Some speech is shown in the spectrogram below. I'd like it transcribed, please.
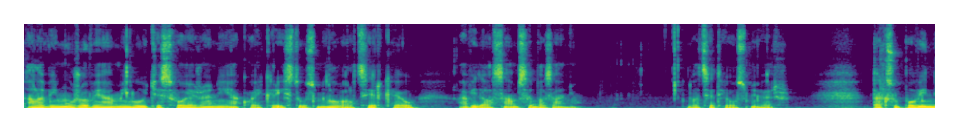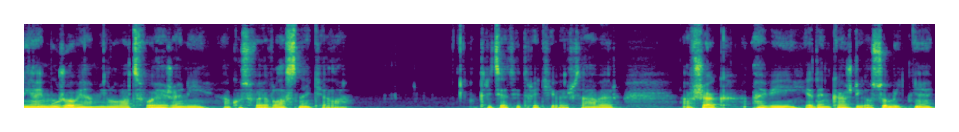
Ale vy mužovia milujte svoje ženy, ako aj Kristus miloval církev a vydal sám seba za ňu. 28. verš. Tak sú povinní aj mužovia milovať svoje ženy ako svoje vlastné tela. 33. verš záver. Avšak aj vy, jeden každý osobitne,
